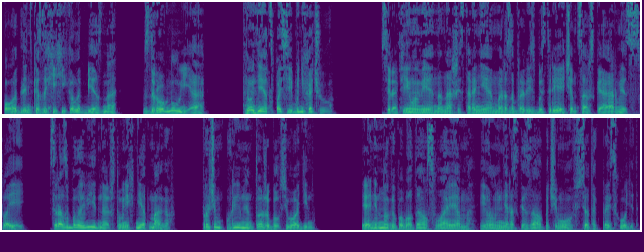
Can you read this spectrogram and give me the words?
подленько захихикала бездна. Вздрогнул я. Ну нет, спасибо, не хочу. С Серафимами на нашей стороне мы разобрались быстрее, чем царская армия со своей. Сразу было видно, что у них нет магов. Впрочем, у римлян тоже был всего один. Я немного поболтал с Флавием, и он мне рассказал, почему все так происходит.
